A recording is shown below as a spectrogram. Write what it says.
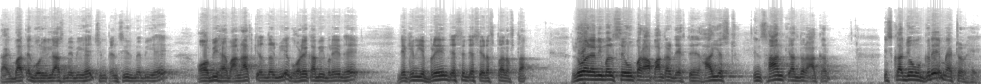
ज़ाहिर बात है, गोरिल्लास में भी है, चिंपेंसीज में भी है, और भी हैवानात के अंदर भी है, घोड़े का भी ब्रेन है, लेकिन ये ब्रेन जैसे जैसे रफ्ता रफ्ता लोअर एनिमल से ऊपर आप आकर देखते हैं हाईएस्ट इंसान के अंदर आकर, इसका जो ग्रे मैटर है,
